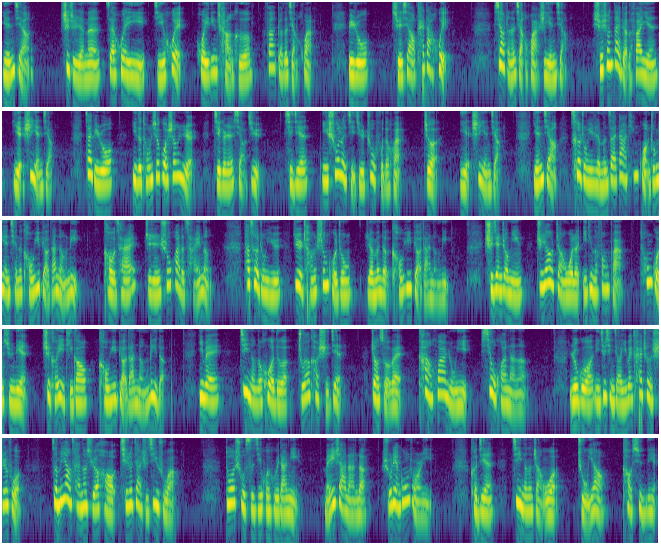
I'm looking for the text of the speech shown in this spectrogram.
演讲是指人们在会议、集会或一定场合发表的讲话，比如学校开大会，校长的讲话是演讲，学生代表的发言也是演讲。再比如你的同学过生日，几个人小聚，席间你说了几句祝福的话，这也是演讲。演讲侧重于人们在大庭广众面前的口语表达能力。口才指人说话的才能，它侧重于日常生活中人们的口语表达能力。实践证明，只要掌握了一定的方法，通过训练是可以提高口语表达能力的。因为技能的获得主要靠实践。正所谓“看花容易，绣花难”啊。如果你去请教一位开车的师傅，怎么样才能学好汽车驾驶技术啊？多数司机会回答你：“没啥难的，熟练工种而已。”可见，技能的掌握主要靠训练。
